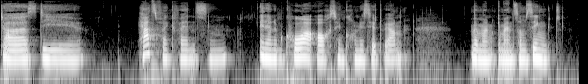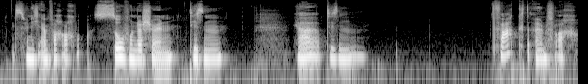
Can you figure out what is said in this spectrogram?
dass die Herzfrequenzen in einem Chor auch synchronisiert werden, wenn man gemeinsam singt. Das finde ich einfach auch so wunderschön, diesen, ja, diesen Fakt einfach,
